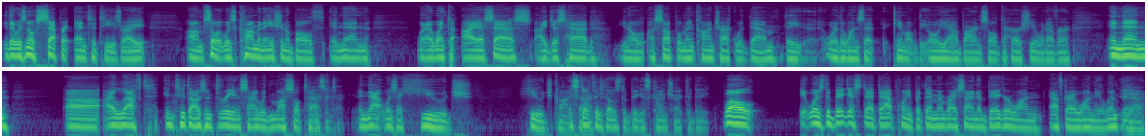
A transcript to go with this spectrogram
There was no separate entities, right? Um, so it was combination of both. And then when I went to ISS, I just had you know a supplement contract with them. They were the ones that came up with the oh yeah bar and sold to Hershey or whatever. And then uh, I left in 2003 and signed with Muscle Tech, Muscle Tech, yeah. and that was a huge, huge contract. I still think that was the biggest contract to date. Well, it was the biggest at that point, but then remember I signed a bigger one after I won the Olympia.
